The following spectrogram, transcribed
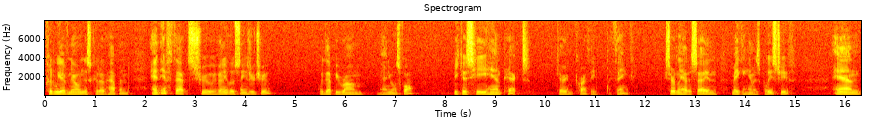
Could we have known this could have happened? And if that's true, if any of those things are true, would that be Rahm Emanuel's fault? Because he handpicked Gary McCarthy, I think. He certainly had a say in making him his police chief. And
